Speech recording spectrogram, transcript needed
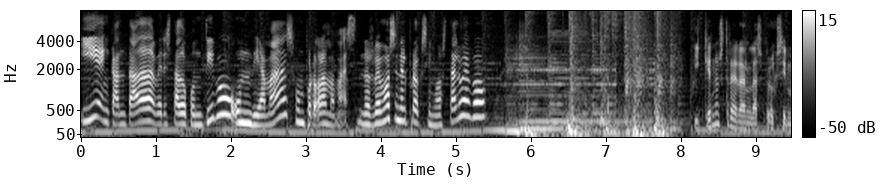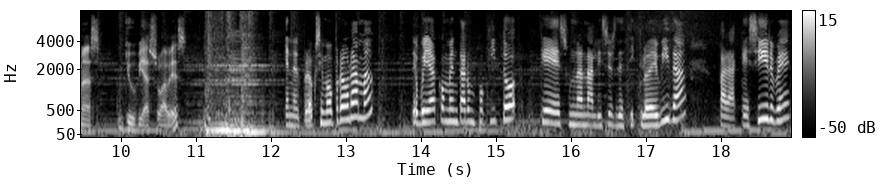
Y encantada de haber estado contigo un día más, un programa más. Nos vemos en el próximo. Hasta luego. ¿Y qué nos traerán las próximas lluvias suaves? En el próximo programa te voy a comentar un poquito qué es un análisis de ciclo de vida, para qué sirve,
